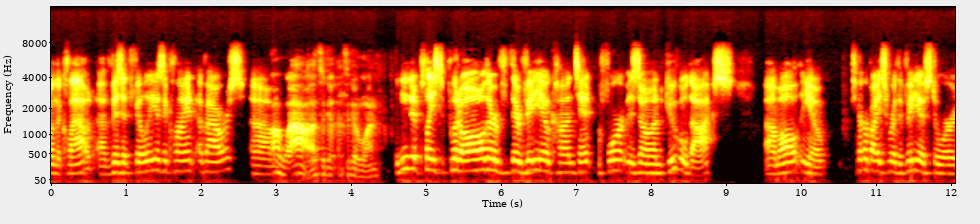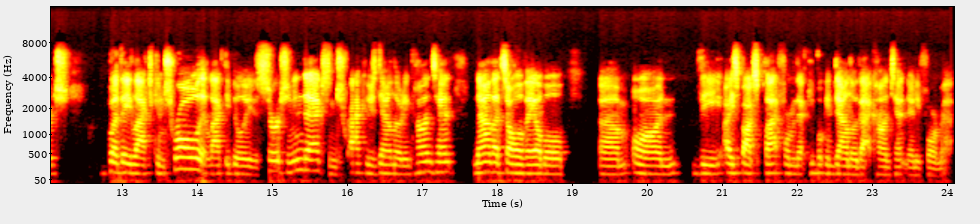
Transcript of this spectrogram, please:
on the cloud? Uh, Visit Philly is a client of ours. Um, Oh wow, that's a good that's a good one. they needed a place to put all their their video content before it was on Google Docs, um, all you know terabytes worth of video storage, but they lacked control. It lacked the ability to search and index and track who's downloading content. Now that's all available um, on the Isebox platform that people can download that content in any format.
